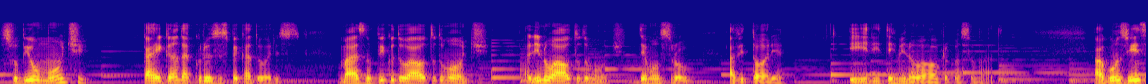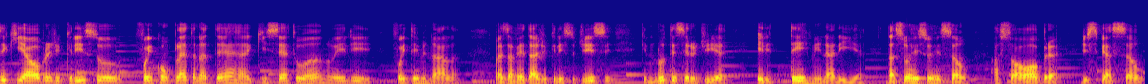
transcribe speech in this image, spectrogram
Subiu um monte carregando a cruz dos pecadores, mas no pico do alto do monte, ali no alto do monte, demonstrou a vitória. Ele terminou a obra consumada. Alguns dizem que a obra de Cristo foi incompleta na terra e que certo ano ele foi terminá-la. Mas na verdade Cristo disse que no terceiro dia ele terminaria. Na sua ressurreição, a sua obra de expiação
